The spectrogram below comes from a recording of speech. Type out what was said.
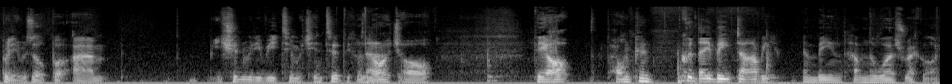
brilliant result, but um, you shouldn't really read too much into it because No. Norwich are they are honking. Could they beat Derby and being having the worst record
